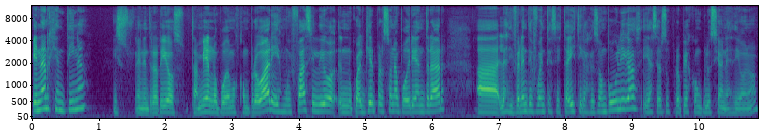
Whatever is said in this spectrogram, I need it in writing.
En Argentina, y en Entre Ríos también lo podemos comprobar, y es muy fácil, digo, cualquier persona podría entrar a las diferentes fuentes estadísticas que son públicas y hacer sus propias conclusiones, digo, ¿no?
